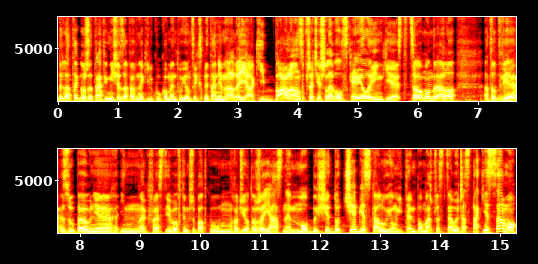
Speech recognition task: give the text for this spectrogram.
dlatego, że trafi mi się zapewne kilku komentujących z pytaniem, "No ale jaki balans, przecież level scaling jest, co Mondralo? A to dwie zupełnie inne kwestie, bo w tym przypadku chodzi o to, że jasne, moby się do ciebie skalują i tempo masz przez cały czas takie samo.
